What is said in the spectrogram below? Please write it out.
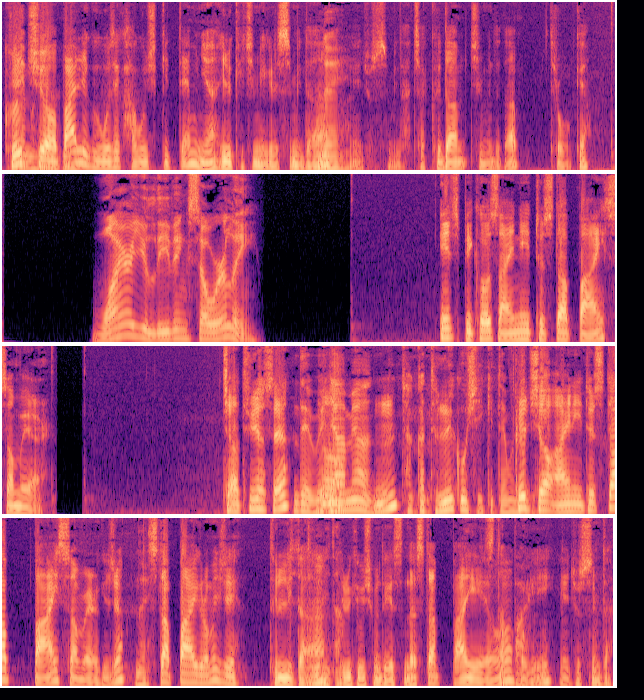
그렇죠. 때문이요. 빨리 그곳에 가고 싶기 때문이야. 이렇게 지금 얘기를 했습니다. 네. 네, 좋습니다. 자, 그 다음 질문 대답 들어볼게요. Why are you leaving so early? It's because I need to stop by somewhere. 자, 들으셨어요? 근데 왜냐하면 어, 음? 잠깐 들릴 곳이 있기 때문에. 그렇죠. I need to stop by somewhere. 그죠? 네. stop by 그러면 이제 들리다. 들리다. 이렇게 보시면 되겠습니다. stop by예요. Stop by. 거기. 예, 좋습니다.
